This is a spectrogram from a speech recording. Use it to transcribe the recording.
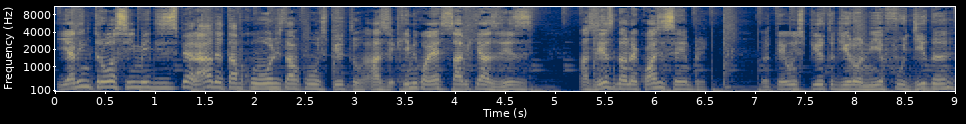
E ela entrou assim meio desesperada. Eu tava com hoje, tava com o espírito. Quem me conhece sabe que às vezes, às vezes não, né? Quase sempre. Eu tenho um espírito de ironia fodida, né?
